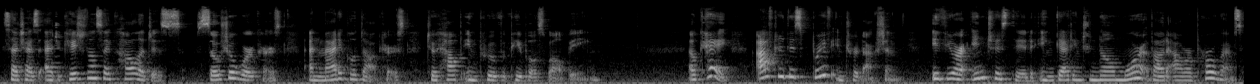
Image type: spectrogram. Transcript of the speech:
such as educational psychologists, social workers, and medical doctors, to help improve people's well being. Okay, after this brief introduction, if you are interested in getting to know more about our programs,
